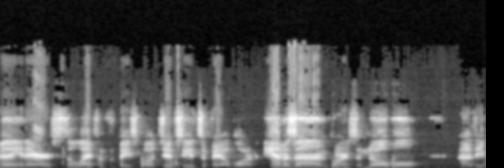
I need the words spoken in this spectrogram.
Millionaires: The Life of a Baseball Gypsy. It's available on Amazon, Barnes and Noble, uh, the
